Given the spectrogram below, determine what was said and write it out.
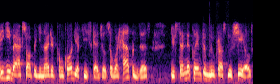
piggybacks off the United Concordia fee schedule. So what happens is you send a claim to Blue Cross Blue Shield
